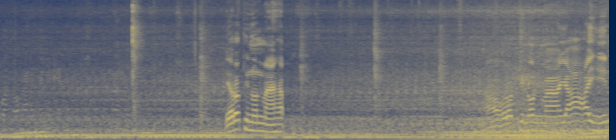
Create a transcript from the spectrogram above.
ขวดสองอันนั้นไม่ได้เนี่ยเดี๋ยวรถพี่นนท์มาครับ เอารถพี่นนท์มาย้ายหิน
